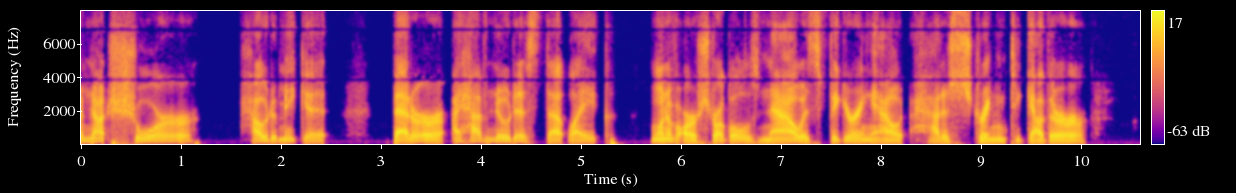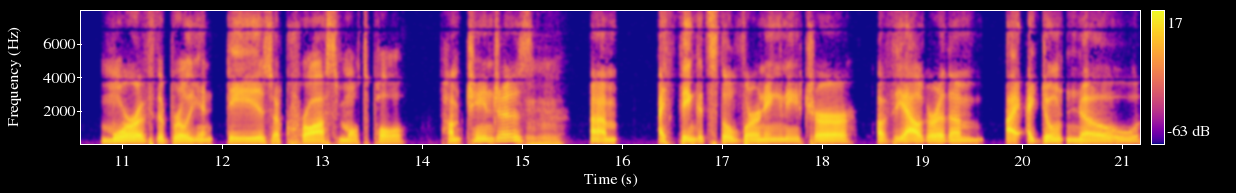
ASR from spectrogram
I'm not sure how to make it better. I have noticed that like one of our struggles now is figuring out how to string together more of the brilliant days across multiple pump changes. Mm-hmm. Um, I think it's the learning nature of the algorithm. I, I don't know,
